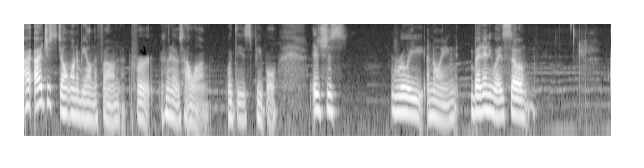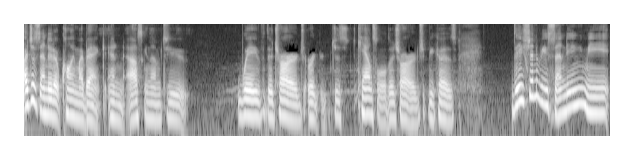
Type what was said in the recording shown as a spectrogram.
I, I just don't want to be on the phone for who knows how long with these people. It's just really annoying. But, anyways, so I just ended up calling my bank and asking them to waive the charge or just cancel the charge because they shouldn't be sending me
